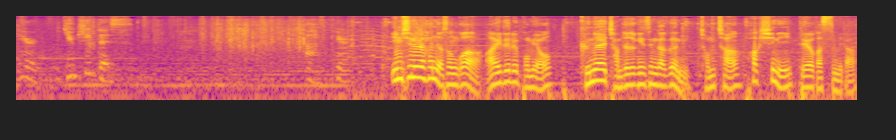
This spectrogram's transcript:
Here, you keep this. Ah, here. 임신을 한 여성과 아이들을 보며 그녀의 잠재적인 생각은 점차 확신이 되어갔습니다.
